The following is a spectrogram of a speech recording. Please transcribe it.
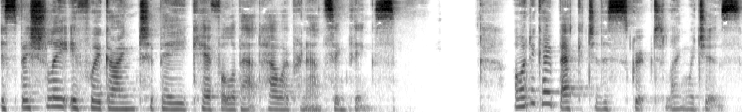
especially if we're going to be careful about how we're pronouncing things. I want to go back to the script languages.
